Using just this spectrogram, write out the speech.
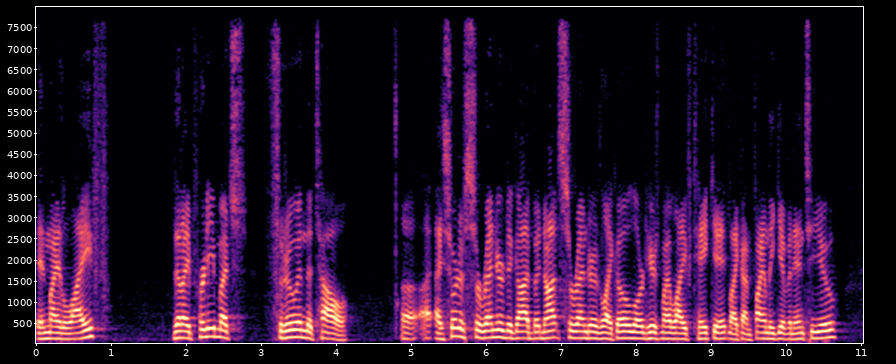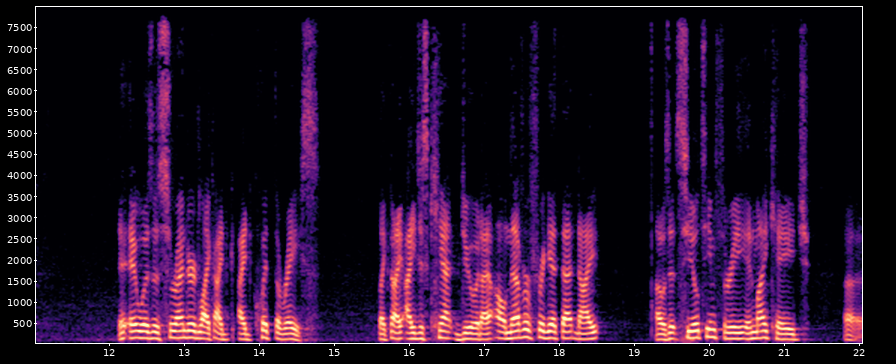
in my life that I pretty much threw in the towel. Uh, I, I, sort of surrendered to God, but not surrendered like, oh Lord, here's my life, take it, like I'm finally giving in to you. It, it was a surrendered like I'd, I'd quit the race. Like, I, I just can't do it. I, I'll never forget that night. I was at SEAL Team 3 in my cage. Uh,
